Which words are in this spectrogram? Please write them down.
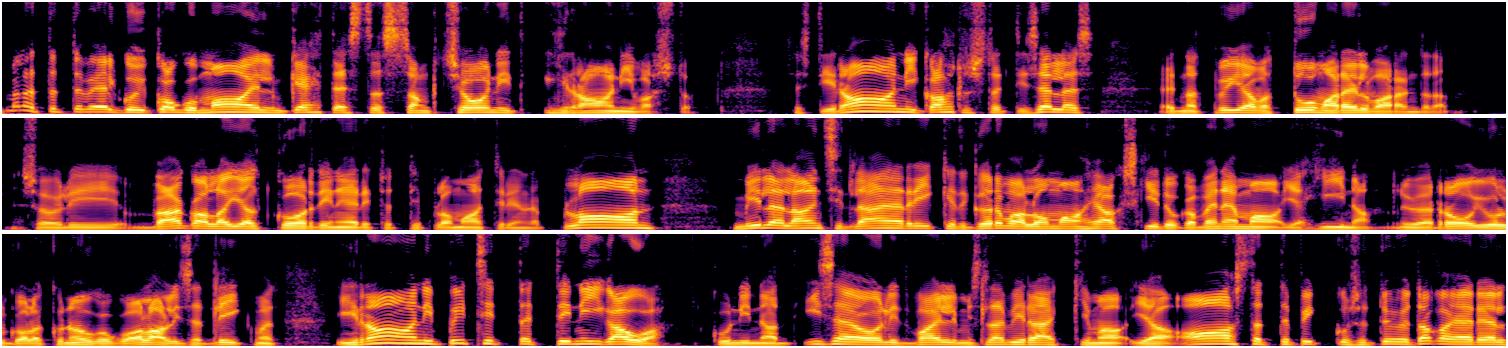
Mäletate veel, kui kogu maailm kehtestas sanktsioonid Iraani vastu, sest Iraani kahtlustati selles, et nad püüavad tuumarelva arendada. See oli väga laialt koordineeritud diplomaatiline plaan, millele andsid lääneriikide kõrval oma heakskiidu ka Venemaa ja Hiina, ÜRO Julgeolekunõukogu alalised liikmed. Iraani pitsitati nii kaua, kuni nad ise olid valmis läbi rääkima ja aastatepikkuse töö tagajärjel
